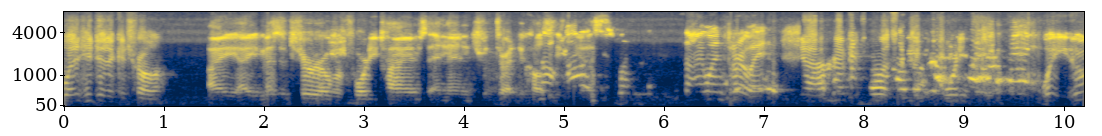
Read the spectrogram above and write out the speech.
what did he do to controller? I, I messaged her over 40 times and then tr- threatened to call CPS. So I went through it. Yeah, I'm having controller since 40. Wait, who?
